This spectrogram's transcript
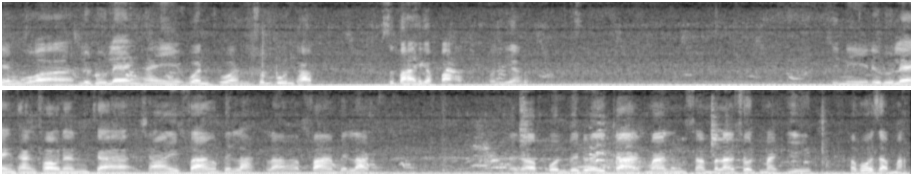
ลี้ยงวัวฤดูแล้งให้อ้วนท้วนสมบูรณ์ครับ สบายกระเป๋าคนเลี้ยง ที่นี่ฤดูแล้งทางคอกนั้นจะใช้ฟางเป็นหลักครับฟางเป็นหลัก แล้วก็ปนไปด้วยกากมันสำปะหลังสดหมักยีสต์ข้าวโพดสับหมัก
